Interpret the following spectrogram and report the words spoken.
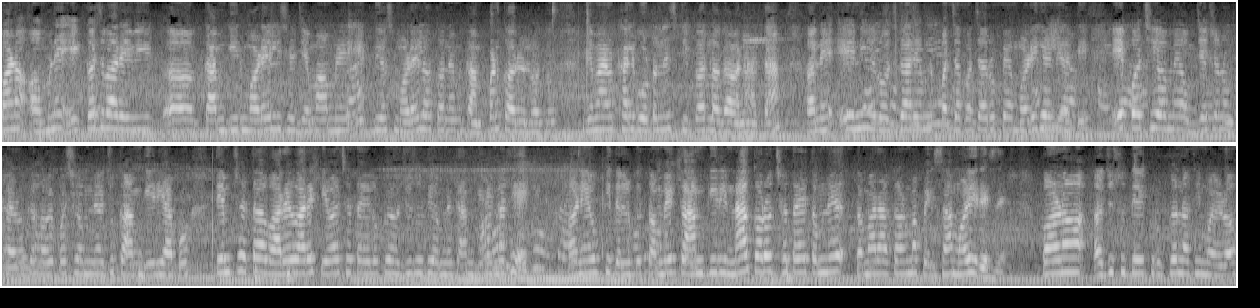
પણ અમને એક જ વાર એવી કામગીરી મળેલી છે, જેમાં અમને એક દિવસ મળેલો હતો અને અમે કામ પણ કરેલું હતું, જેમાં ખાલી બોટલની સ્ટીકર લગાવવાના હતા અને એની રોજગારી અમને પચાસ પચાસ રૂપિયા મળી ગયેલી હતી. એ પછી અમે ઓબ્જેક્શન ઉઠાવ્યું કે હવે પછી અમને હજુ કામગીરી આપો. તેમ છતાં વારે વારે કહેવા છતાં એ લોકો હજુ સુધી અમને કામગીરી નથી આપી. અને એવું કીધેલું કે તમે કામગીરી ના કરો, છતાંય તમને તમારા અકાઉન્ટમાં પૈસા મળી રહેશે. પણ હજુ સુધી એક રૂપિયો નથી મળ્યો.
